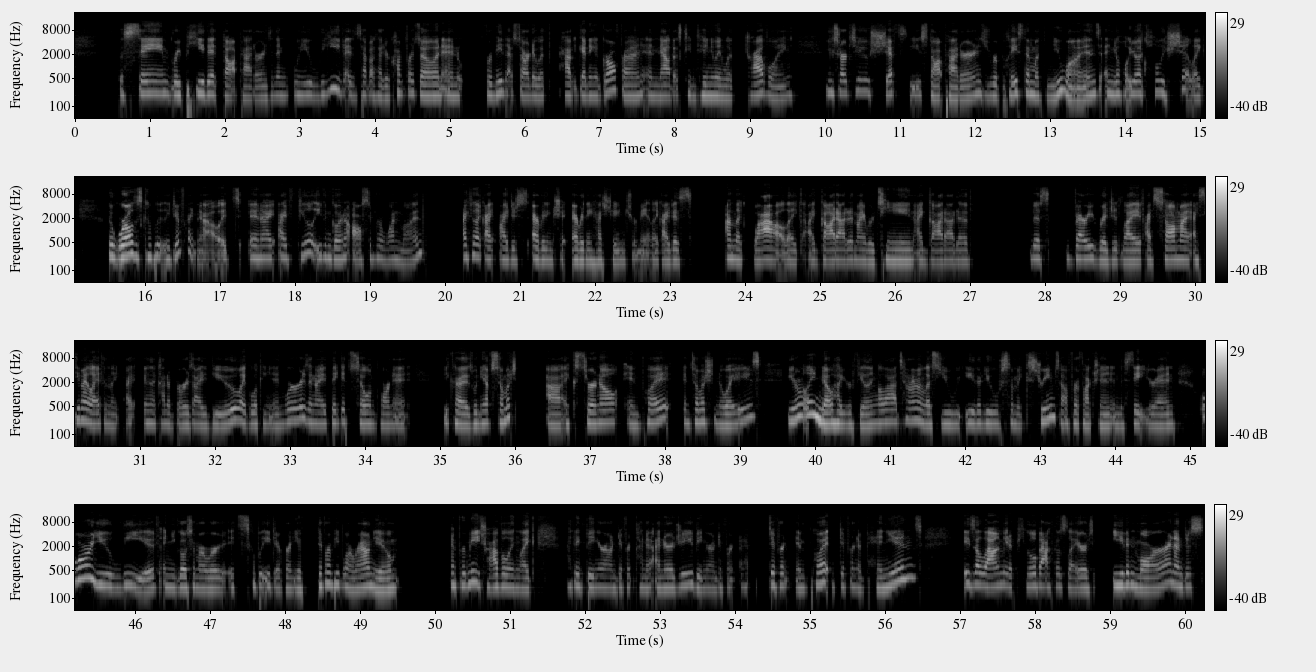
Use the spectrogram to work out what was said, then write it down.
the same repeated thought patterns. And then when you leave and step outside your comfort zone, and for me, that started with have, getting a girlfriend, and now that's continuing with traveling. You start to shift these thought patterns. You replace them with new ones, and you're you're like, holy shit! Like the world is completely different now. It's and I I feel even going to Austin for one month, I feel like I I just everything sh- everything has changed for me. Like I just I'm like wow, like I got out of my routine. I got out of this very rigid life. I saw my I see my life in like in a kind of bird's eye view, like looking inwards. And I think it's so important because when you have so much uh, external input and so much noise, you don't really know how you're feeling a lot of time unless you either do some extreme self-reflection in the state you're in, or you leave and you go somewhere where it's completely different. You have different people around you. And for me, traveling, like I think being around different kind of energy, being around different different input, different opinions is allowing me to peel back those layers even more. And I'm just,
